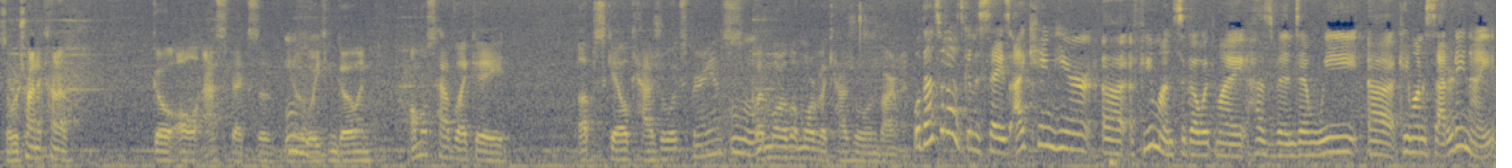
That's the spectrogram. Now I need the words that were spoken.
So we're trying to kind of go all aspects of you know where you can go and almost have like a upscale casual experience, but more of a more of a casual environment. Well, that's what I was going to say. Is I came here uh, a few months ago with my husband, and we uh, came on a Saturday night,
